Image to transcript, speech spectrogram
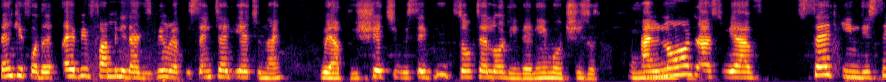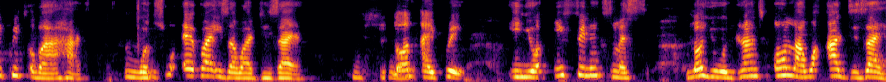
Thank you for the every family that is being represented here tonight. We appreciate you. We say, be exalted, Lord, in the name of Jesus. And Lord, as we have said in the secret of our heart, Mm. whatsoever is our desire, Yes, Lord, I pray in your infinite mercy, Lord, you will grant all our heart desire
